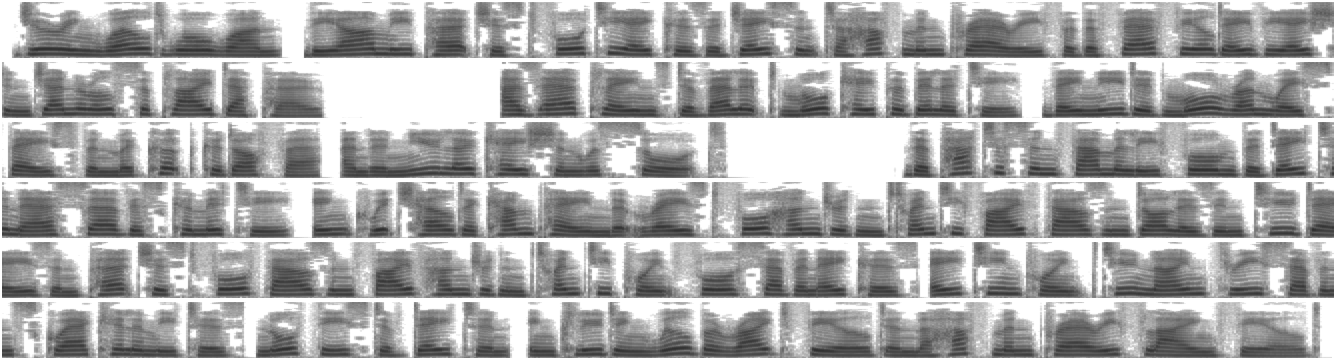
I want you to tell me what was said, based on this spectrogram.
During World War I, the Army purchased 40 acres adjacent to Huffman Prairie for the Fairfield Aviation General Supply Depot. As airplanes developed more capability, they needed more runway space than McCook could offer, and a new location was sought. The Patterson family formed the Dayton Air Service Committee, Inc. which held a campaign that raised $425,000 in two days and purchased 4,520.47 acres (18.2937 square kilometers) northeast of Dayton, including Wilbur Wright Field and the Huffman Prairie Flying Field.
